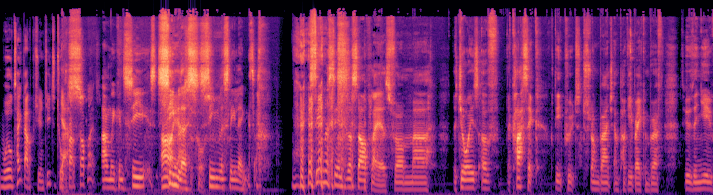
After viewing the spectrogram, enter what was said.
we'll take that opportunity to talk about star players. And we can see s- Ah, yes, seamless, of seamlessly linked. Seamlessly into the star players from uh, the joys of the classic Deep Root, Strong Branch, and Puggy Baconbreath to the new,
